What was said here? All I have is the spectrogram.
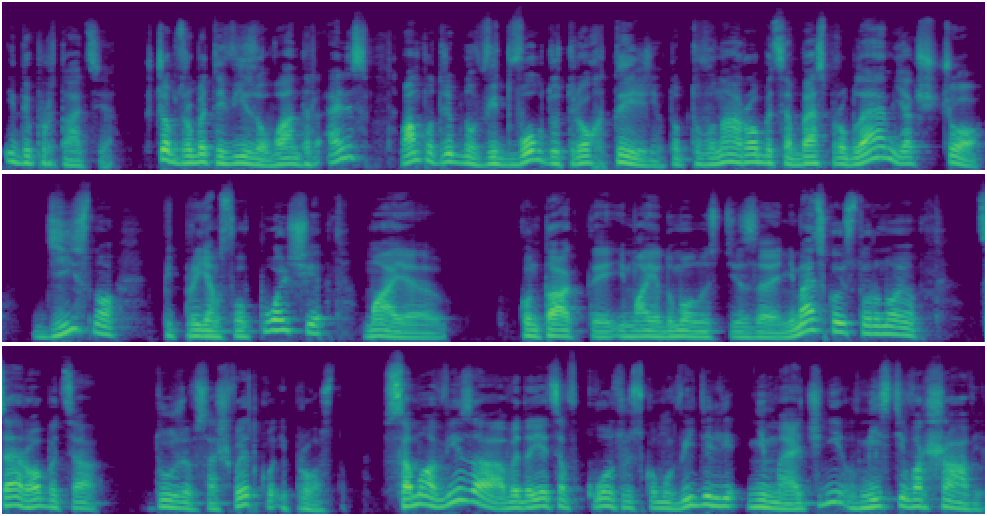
і депортація. Щоб зробити візу Вандер Ельс, вам потрібно від 2 до 3 тижнів. Тобто вона робиться без проблем, якщо дійсно підприємство в Польщі має контакти і має домовленості з німецькою стороною. Це робиться дуже все швидко і просто. Сама віза видається в консульському відділі Німеччині в місті Варшаві.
